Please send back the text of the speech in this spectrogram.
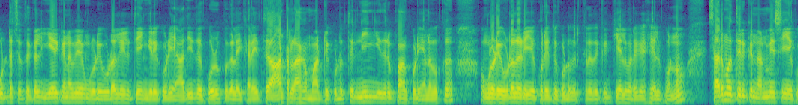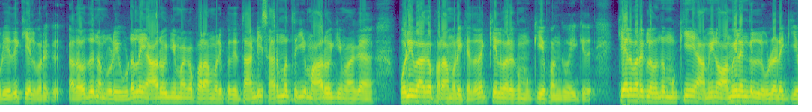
ஊட்டச்சத்துக்கள் ஏற்கனவே உங்களுடைய உடலில் தேங்கியிருக்கக்கூடிய அதீத கொழுப்புகளை கரைத்து ஆற்றலாக மாற்றி கொடுத்து நீங்கள் எதிர்பார்க்கக்கூடிய அளவுக்கு உங்களுடைய உடல் எடையை குறைத்து கொடுக்கிறதுக்கு கேழ்வரகு ஹெல்ப் பண்ணும். சருமத்திற்கு நன்மை செய்யக்கூடியது கேழ்வரகு. அதாவது நம்மளுடைய உடலை ஆரோக்கியமாக பராமரிப்பதை தாண்டி சருமத்தையும் ஆரோக்கியமாக பொலிவாக பராமரிக்கிறதுல கேழ்வரகு முக்கிய பங்கு வகிக்குது. கேழ்வரகுல வந்து முக்கிய அமினோ அமிலங்கள் உள்ளடக்கிய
